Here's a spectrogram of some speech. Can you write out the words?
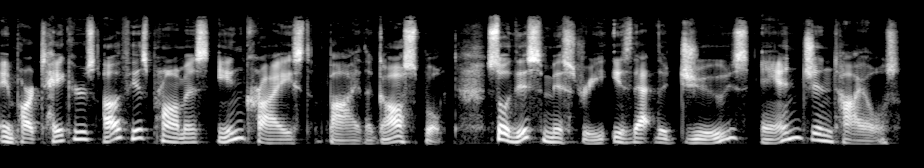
and partakers of his promise in Christ by the gospel. So, this mystery is that the Jews and Gentiles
